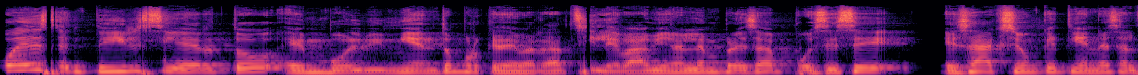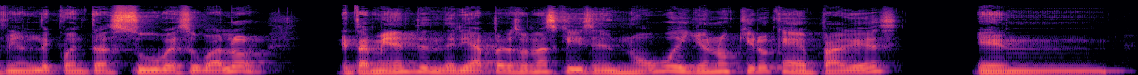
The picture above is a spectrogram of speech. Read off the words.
puedes sentir cierto envolvimiento porque de verdad, si le va bien a la empresa, pues ese, esa acción que tienes al final de cuentas sube su valor. Que también entendería personas que dicen, no, güey, yo no quiero que me pagues en,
